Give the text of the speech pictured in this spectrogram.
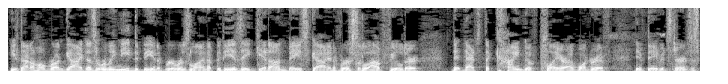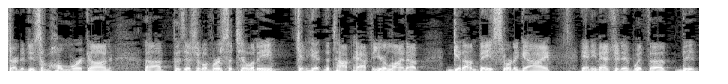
He's not a home run guy, doesn't really need to be in a Brewers lineup, but he is a get on base guy and a versatile outfielder. That's the kind of player I wonder if, if David Stearns is starting to do some homework on. Uh, positional versatility, can hit in the top half of your lineup, get on base sort of guy. And you mentioned it with uh, the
